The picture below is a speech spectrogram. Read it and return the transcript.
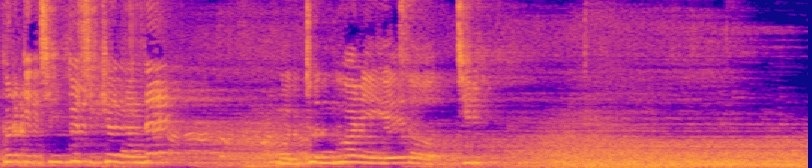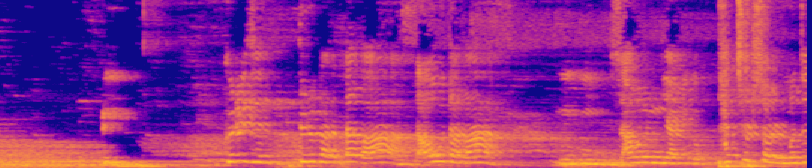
그렇게 침투시켰는데 뭐 전두환에 의해서 집 그래서 들어갔다가 싸우다가 음, 음, 싸우는 게 아니고 파출소를 먼저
